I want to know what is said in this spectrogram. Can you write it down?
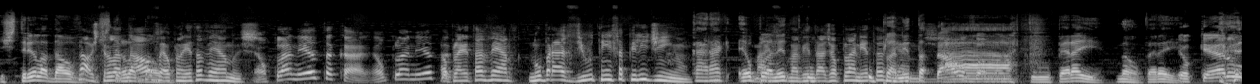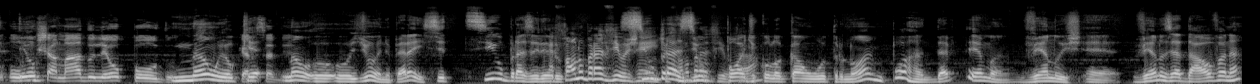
Estrela d'Alva. Não, Estrela, d'Alva é o planeta Vênus. É um planeta, cara. É um planeta. É o planeta Vênus. No Brasil tem esse apelidinho. Caraca, é o Mas, planeta. na verdade é o planeta o planeta Vênus. Dalva, ah, mano. Arthur, peraí. Não, peraí. Eu quero um Eu- chamado Leopoldo. Não, eu quero quero. saber. Não, o, o Júnior, peraí. Se, se o brasileiro. É só no Brasil, se gente. o é só no Brasil, Brasil, pode tá? colocar um outro nome, porra, deve ter, mano. Vênus é. Vênus é Dalva, né?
